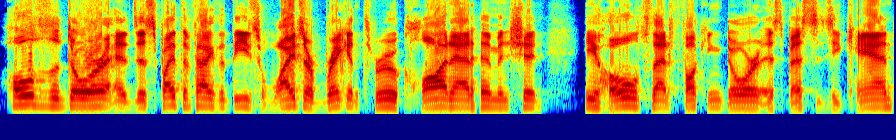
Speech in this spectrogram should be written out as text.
holds the door, and despite the fact that these whites are breaking through, clawing at him and shit, he holds that fucking door as best as he can.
